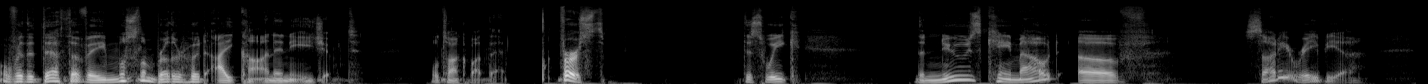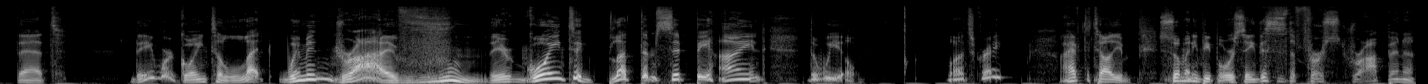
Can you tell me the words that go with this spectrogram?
over the death of a Muslim Brotherhood icon in Egypt. We'll talk about that. First, this week, the news came out of Saudi Arabia that they were going to let women drive. Vroom. They're going to let them sit behind the wheel. Well, that's great. I have to tell you, so many people were saying this is the first drop in a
